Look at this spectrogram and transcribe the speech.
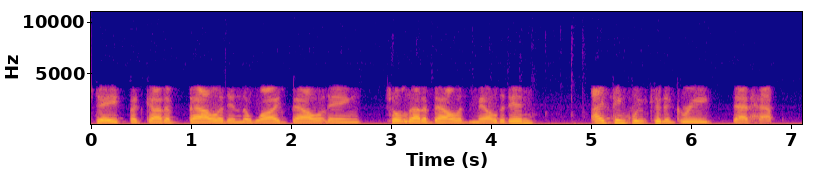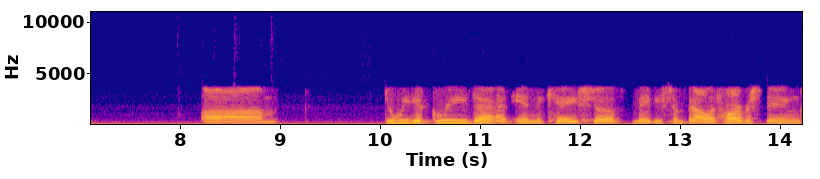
state but got a ballot in the wide balloting, filled out a ballot, mailed it in? I think we can agree that happened. Um, do we agree that in the case of maybe some ballot harvesting,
